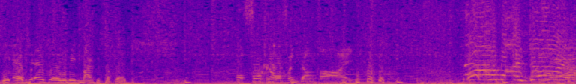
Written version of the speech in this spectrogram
The Edge Edge or you mean Microsoft Edge? Oh, fuck off and die! Oh my god!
